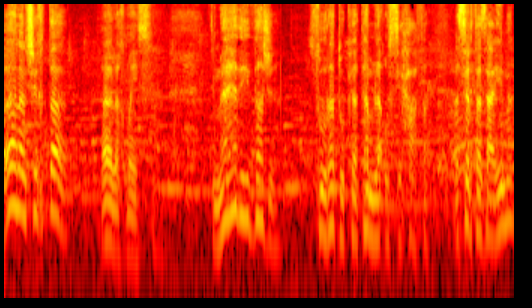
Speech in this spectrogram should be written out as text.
أهلا شيخ طار أهلا خميس ما هذه الضجة؟ صورتك تملأ الصحافة. أصرت زعيما؟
